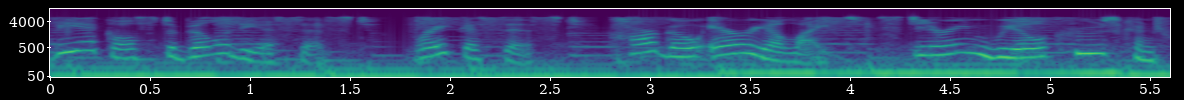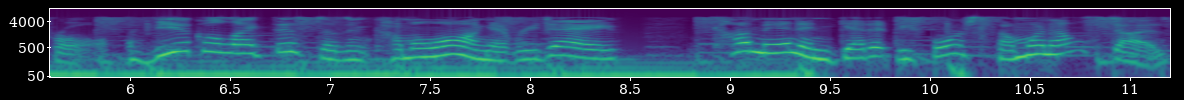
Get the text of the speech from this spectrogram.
vehicle stability assist, brake assist, cargo area light, steering wheel cruise control. A vehicle like this doesn't come along every day. Come in and get it before someone else does.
